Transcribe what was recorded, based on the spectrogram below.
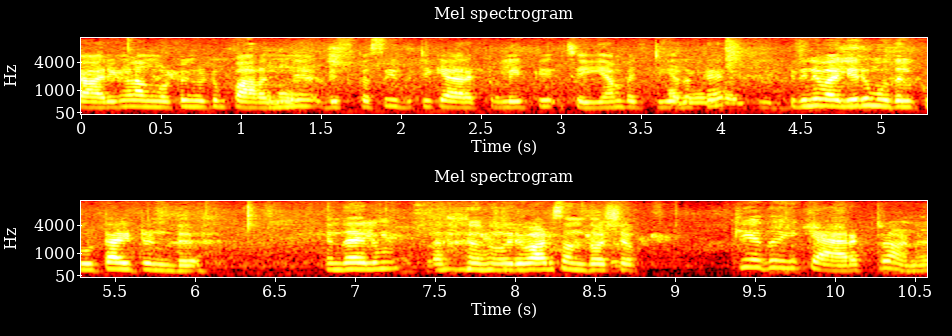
കാര്യങ്ങൾ അങ്ങോട്ടും ഇങ്ങോട്ടും പറഞ്ഞ് ഡിസ്കസ് ചെയ്തിട്ട് ക്യാരക്ടറിലേക്ക് ചെയ്യാൻ പറ്റി. അതൊക്കെ ഇതിന് വലിയൊരു മുതൽക്കൂട്ടായിട്ടുണ്ട്. എന്തായാലും ഒരുപാട് സന്തോഷം. എനിക്കത് ഈ ക്യാരക്ടറാണ്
